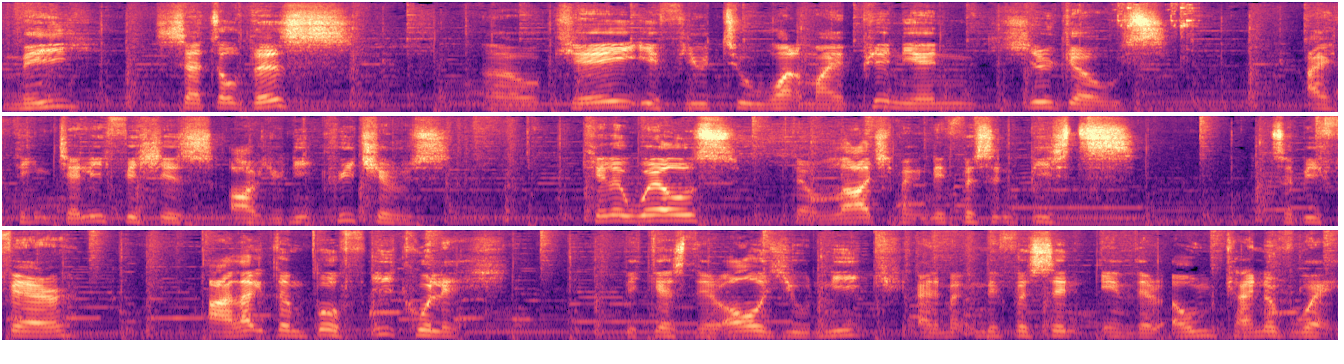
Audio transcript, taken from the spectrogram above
Me? Settle this? Okay, if you two want my opinion, here goes. I think jellyfishes are unique creatures. Killer whales, they're large, magnificent beasts. To be fair, I like them both equally, because they're all unique and magnificent in their own kind of way.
